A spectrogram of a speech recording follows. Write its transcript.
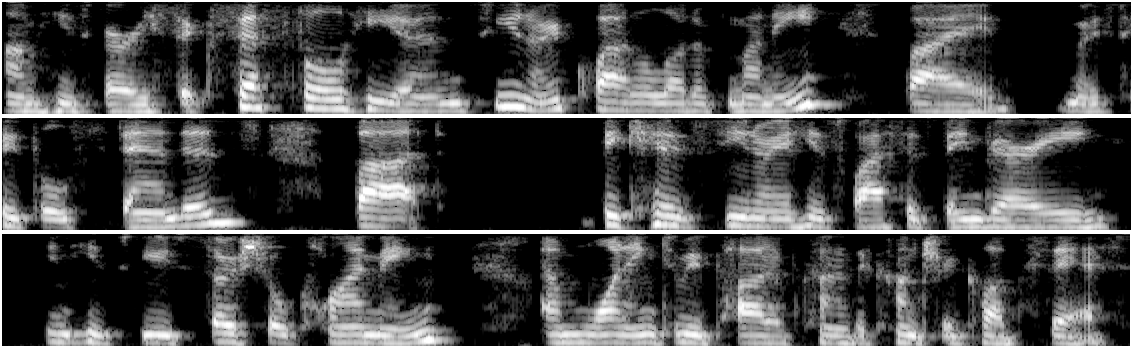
Um, he's very successful. He earns, you know, quite a lot of money by most people's standards. But because, you know, his wife has been very, in his view, social climbing and wanting to be part of kind of the country club set,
